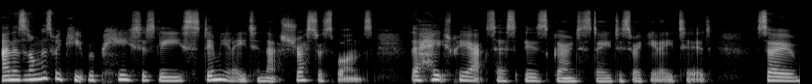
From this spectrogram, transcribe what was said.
And as long as we keep repeatedly stimulating that stress response, the HPA axis is going to stay dysregulated. So,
